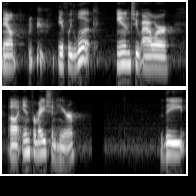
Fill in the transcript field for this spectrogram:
Now, if we look into our uh, information here, the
